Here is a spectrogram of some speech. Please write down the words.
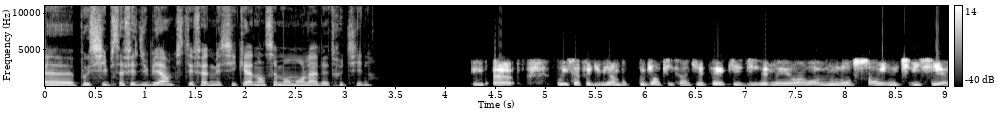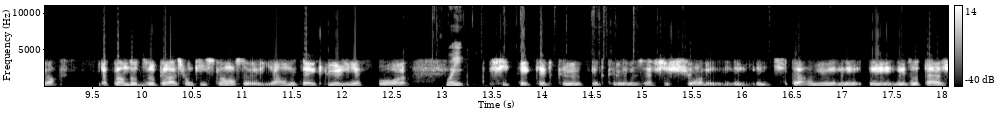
euh, possible. Ça fait du bien, Stéphane Messica, dans ces moments-là, d'être utile oui, ça fait du bien. Beaucoup de gens qui s'inquiétaient, qui se disaient, mais nous, on se sent inutile ici. Alors, il y a plein d'autres opérations qui se lancent. Hier, on était avec l'UEJF pour euh, oui. quelques, quelques affiches sur les, disparus et les, et les otages.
